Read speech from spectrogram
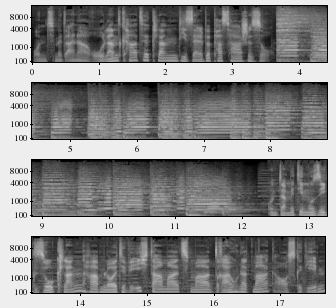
Und mit einer Roland-Karte klang dieselbe Passage so. Und damit die Musik so klang, haben Leute wie ich damals mal 300 Mark ausgegeben.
